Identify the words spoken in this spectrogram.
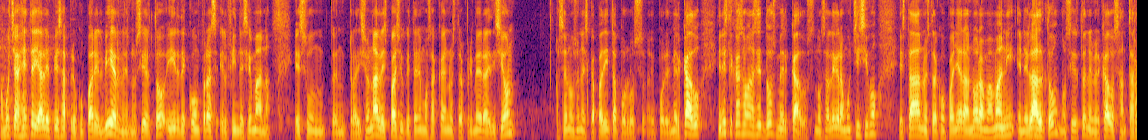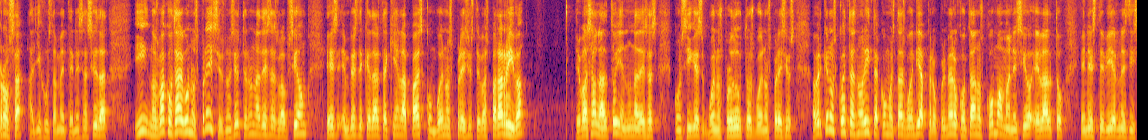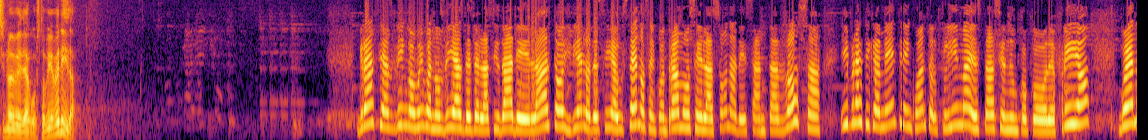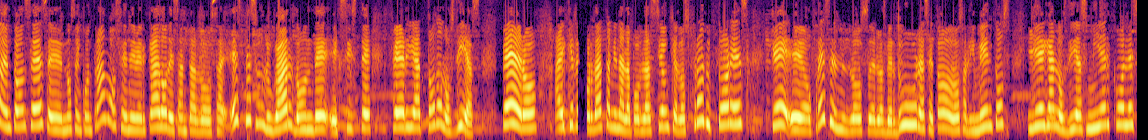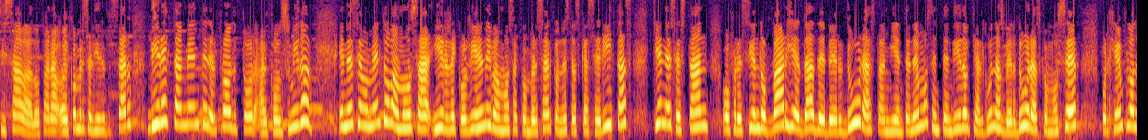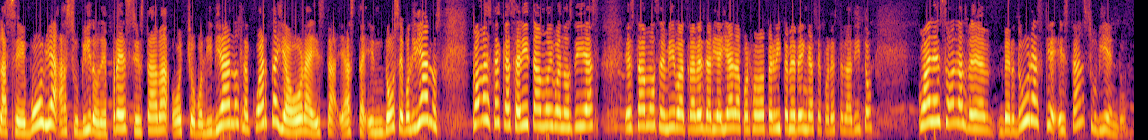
A mucha gente ya le empieza a preocupar el viernes, ¿no es cierto?, ir de compras el fin de semana. Es un, tradicional espacio que tenemos acá en nuestra primera edición, hacernos una escapadita por, los, eh, por el mercado. En este caso van a ser dos mercados. Nos alegra muchísimo. Está nuestra compañera Nora Mamani en el Alto, ¿no es cierto?, en el mercado Santa Rosa, allí justamente en esa ciudad, y nos va a contar algunos precios, ¿no es cierto? En una de esas la opción es, en vez de quedarte aquí en La Paz con buenos precios, te vas para arriba, te vas al alto y en una de esas consigues buenos productos, buenos precios. A ver, ¿qué nos cuentas, Norita? ¿Cómo estás? Buen día, pero primero contanos cómo amaneció el alto en este viernes 19 de agosto. Bienvenida. Gracias, gringo. Muy buenos días desde la ciudad de El Alto. Y bien lo decía usted, nos encontramos en la zona de Santa Rosa y prácticamente en cuanto al clima está haciendo un poco de frío. Bueno, entonces eh, nos encontramos en el mercado de Santa Rosa. Este es un lugar donde existe feria todos los días, pero hay que recordar también a la población que los productores que eh, ofrecen los, eh, las verduras y todos los alimentos llegan los días miércoles y sábado para comercializar directamente del productor al consumidor. En este momento vamos a ir recorriendo y vamos a conversar con nuestras caseritas, quienes están ofreciendo variedad de verduras también. Tenemos entendido que algunas verduras como ser, por ejemplo, la cebolla ha subido de precio, estaba 8 bolivianos la cuarta y ahora está hasta en 12 bolivianos. ¿Cómo está Caserita? Muy buenos días. Estamos en vivo a través de Ariayala, por favor permítame, véngase por este ladito. ¿Cuáles son las verduras que están subiendo?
